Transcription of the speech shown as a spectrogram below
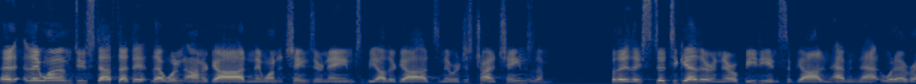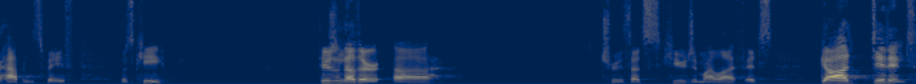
they wanted them to do stuff that they, that wouldn't honor God, and they wanted to change their name to be other gods, and they were just trying to change them. But they, they stood together in their obedience of God, and having that whatever happens faith was key. Here's another uh, truth that's huge in my life. It's God didn't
